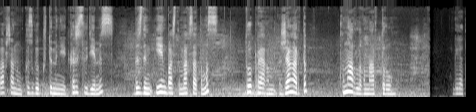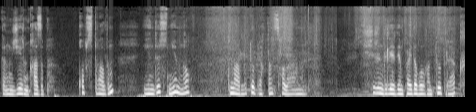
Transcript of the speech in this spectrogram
бақшаның күзгі күтіміне кірісудеміз. Біздің ең басты мақсатымыз топырағын жаңартып құнарлығын арттыру. Грядканың жерін қазып қопсытып алдым. Енді үстіне мынау құнарлы топырақтан саламын. Шірінділерден пайда болған топырақ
